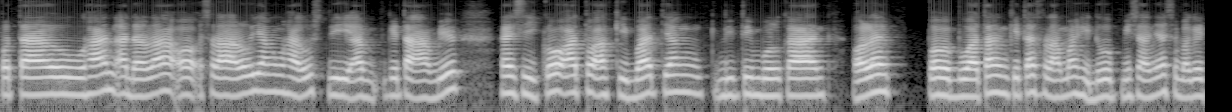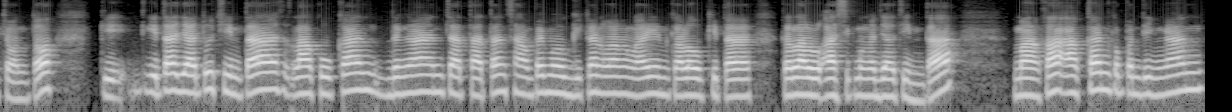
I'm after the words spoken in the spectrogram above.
Pertaruhan adalah selalu yang harus di, kita ambil resiko atau akibat yang ditimbulkan oleh perbuatan kita selama hidup. Misalnya sebagai contoh, kita jatuh cinta lakukan dengan catatan sampai merugikan orang lain. Kalau kita terlalu asik mengejar cinta, maka akan kepentingan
